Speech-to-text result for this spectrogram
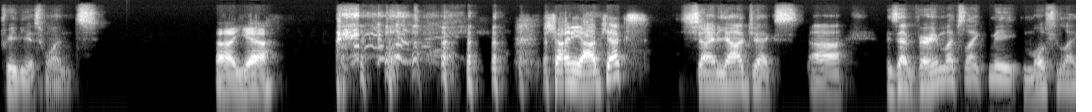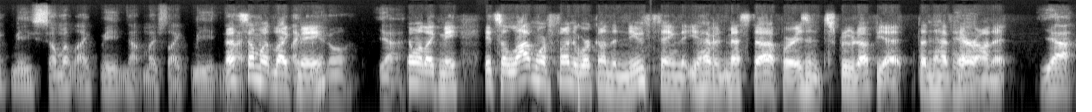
previous ones. Uh, yeah. Shiny objects? Shiny objects. Uh, is that very much like me, mostly like me, somewhat like me, not much like me? That's somewhat like, like me. me yeah. Somewhat like me. It's a lot more fun to work on the new thing that you haven't messed up or isn't screwed up yet, doesn't have hair on it. Yeah.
